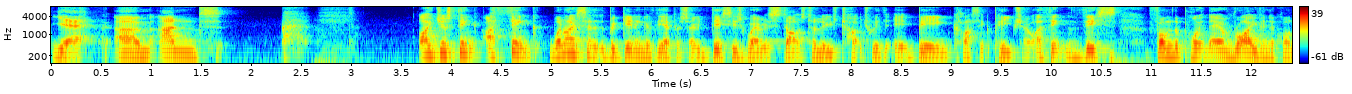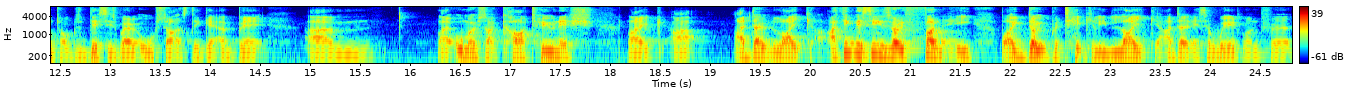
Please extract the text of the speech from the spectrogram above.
Yeah, um, and I just think I think when I said at the beginning of the episode, this is where it starts to lose touch with it being classic peep show. I think this, from the point they arrive in the Quantocks, this is where it all starts to get a bit, um, like almost like cartoonish. Like I, I don't like. I think this scene is very funny, but I don't particularly like it. I don't. It's a weird one for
